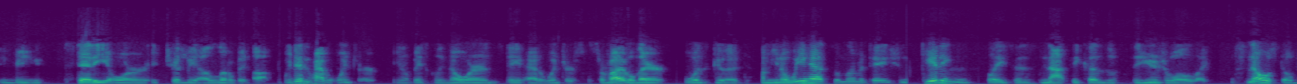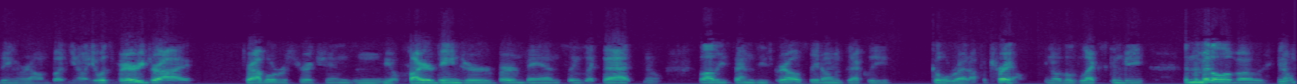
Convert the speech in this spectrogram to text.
it'd be steady or it could be a little bit up. We didn't have a winter. You know, basically nowhere in the state had a winter, so survival there was good. Um, you know, we had some limitations getting places, not because of the usual like snow still being around, but you know, it was very dry, travel restrictions and you know, fire danger, burn bans, things like that. You know, a lot of these times these grouse they don't exactly go right off a trail. You know, those leks can be in the middle of a you know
